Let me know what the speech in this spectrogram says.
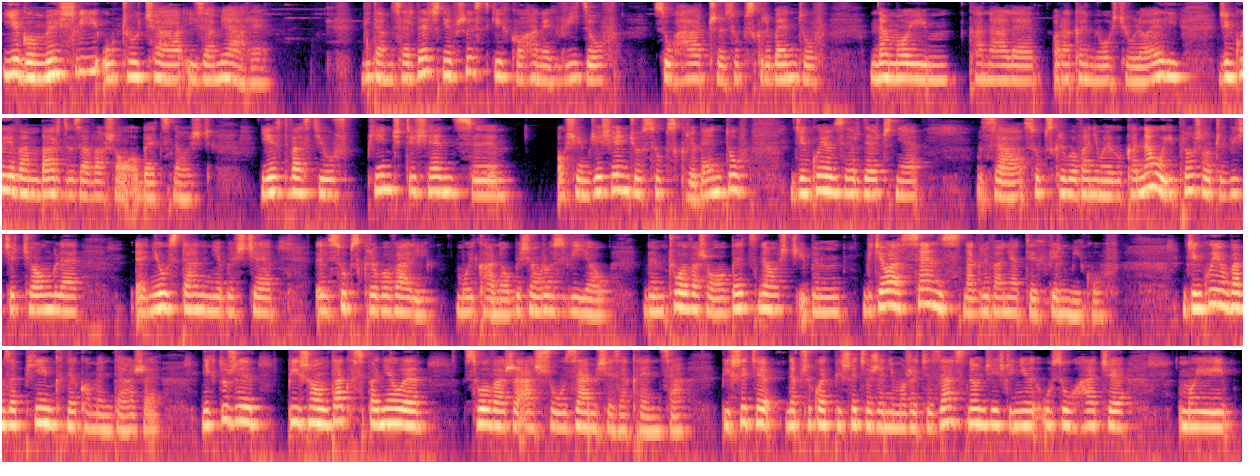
Jego myśli, uczucia i zamiary. Witam serdecznie wszystkich kochanych widzów, słuchaczy, subskrybentów na moim kanale Orakel Miłości u Loeli. Dziękuję Wam bardzo za Waszą obecność. Jest Was już 5080 subskrybentów. Dziękuję serdecznie za subskrybowanie mojego kanału i proszę oczywiście ciągle, e, nieustannie byście e, subskrybowali mój kanał, by się rozwijał, bym czuła Waszą obecność i bym widziała sens nagrywania tych filmików. Dziękuję Wam za piękne komentarze. Niektórzy piszą tak wspaniałe słowa, że aż łzami się zakręca. Piszecie, na przykład piszecie, że nie możecie zasnąć, jeśli nie usłuchacie mojej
